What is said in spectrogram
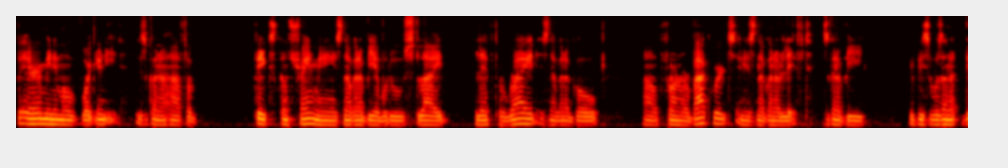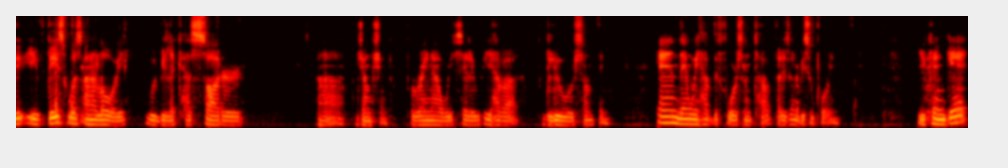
bare minimum of what you need. It's going to have a fixed constraint, meaning it's not going to be able to slide left or right. It's not going to go uh, front or backwards, and it's not going to lift. It's going to be, if this was an, if this was an alloy, would be like a solder uh, junction. But right now we say we have a glue or something, and then we have the force on top that is going to be supporting you can get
